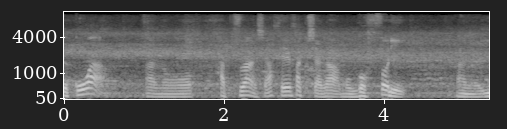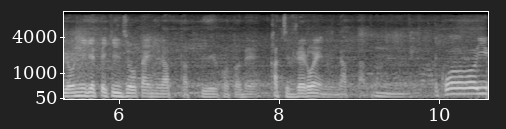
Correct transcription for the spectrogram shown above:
ここはあの発案者制作者がもうごっそりあの夜逃げ的状態になったっていうことで価値0円になったと。でこうい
